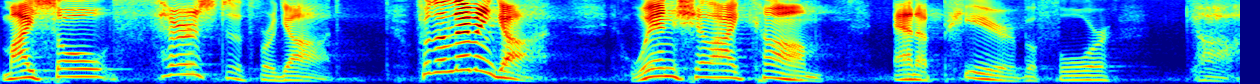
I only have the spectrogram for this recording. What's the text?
My soul thirsteth for God, for the living God. When shall I come and appear before God?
